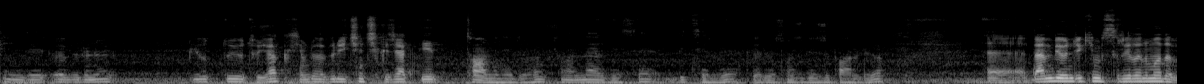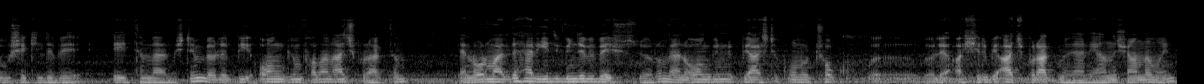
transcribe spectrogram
şimdi öbürünü yuttu yutacak. Şimdi öbürü için çıkacak diye tahmin ediyorum. Şu an neredeyse bitirdi. Görüyorsunuz gözü parlıyor. Ee, ben bir önceki mısır yılanıma da bu şekilde bir eğitim vermiştim. Böyle bir 10 gün falan aç bıraktım. Yani normalde her 7 günde bir 500 diyorum. Yani 10 günlük bir açlık onu çok e, böyle aşırı bir aç bırakmıyor. Yani yanlış anlamayın.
